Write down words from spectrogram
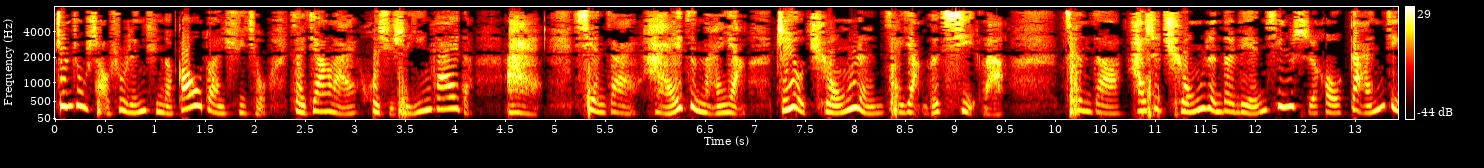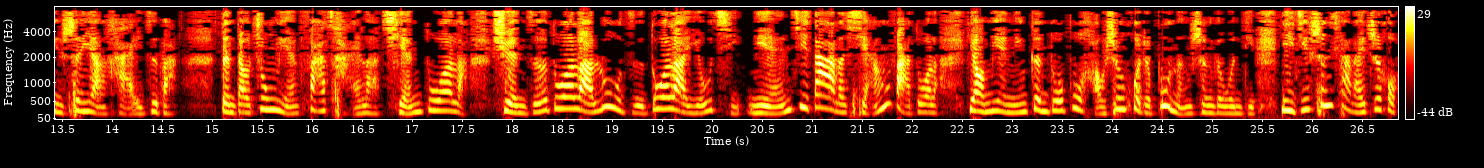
尊重少数人群的高端需求，在将来或许是应该的。哎，现在孩子难养，只有穷人才养得起了。趁着还是穷人的年轻时候，赶紧生养孩子吧。等到中年发财了，钱多了，选择多了，路子多了，尤其年纪大了，想法多了，要面临更多不好生或者不能生的问题，以及生下来之后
